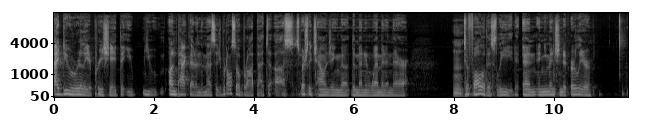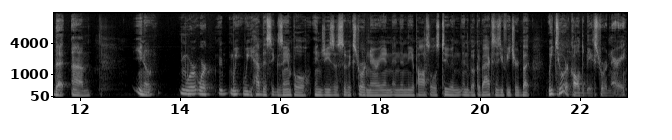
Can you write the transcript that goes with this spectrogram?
I do really appreciate that you you unpack that in the message, but also brought that to us, especially challenging the the men and women in there to follow this lead. And and you mentioned it earlier that um, you know we're, we're we we have this example in Jesus of extraordinary, and and then the apostles too in, in the book of Acts as you featured. But we too are called to be extraordinary.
